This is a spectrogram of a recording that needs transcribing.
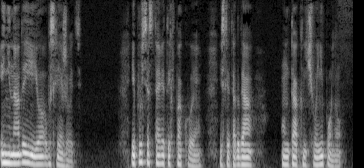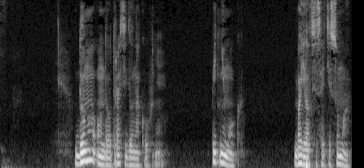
И не надо ее выслеживать. И пусть оставит их в покое, если тогда он так ничего не понял. Дома он до утра сидел на кухне. Пить не мог боялся сойти с ума.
